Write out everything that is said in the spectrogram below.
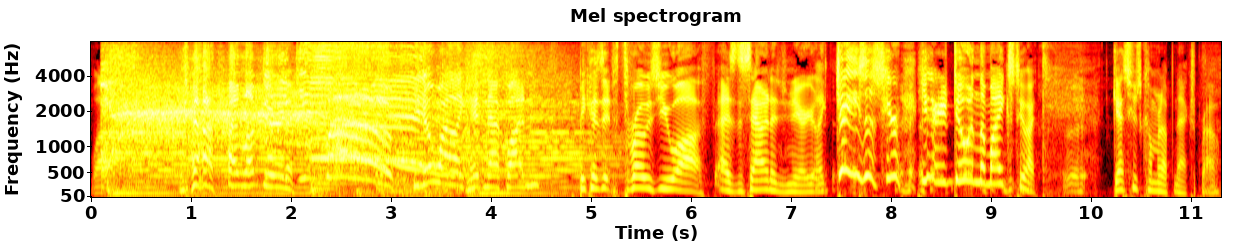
Wow. I love doing it. Whoa! You know why I like hitting that button? Because it throws you off as the sound engineer. You're like, Jesus, you're you're doing the mics too high. Guess who's coming up next, bro?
